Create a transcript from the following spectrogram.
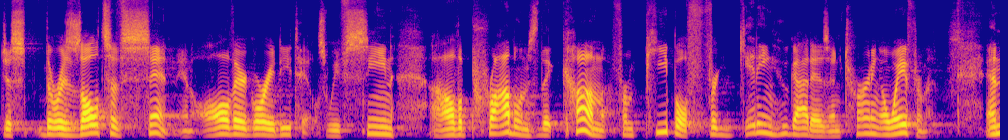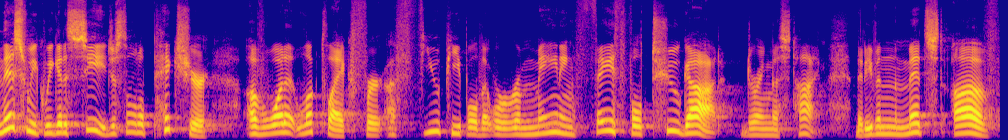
just the results of sin in all their gory details. We've seen uh, all the problems that come from people forgetting who God is and turning away from Him. And this week, we get to see just a little picture of what it looked like for a few people that were remaining faithful to God during this time. That even in the midst of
